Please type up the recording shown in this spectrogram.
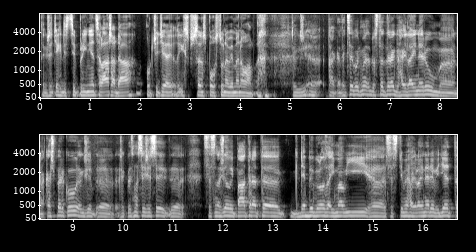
Takže těch disciplín je celá řada. Určitě jich jsem spoustu nevymenoval. Takže eh, tak a teď se pojďme dostat teda k highlinerům eh, na Kašperku, takže eh, řekli jsme si, že si se snažil vypátrat, kde by bylo zajímavé se s těmi highlinery vidět.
